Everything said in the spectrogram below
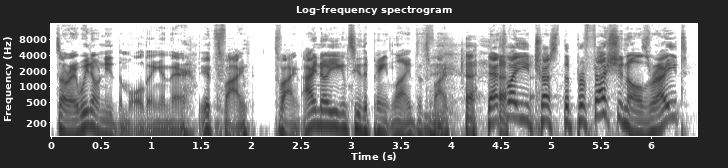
It's all right. We don't need the molding in there. It's fine fine i know you can see the paint lines it's fine that's why you trust the professionals right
